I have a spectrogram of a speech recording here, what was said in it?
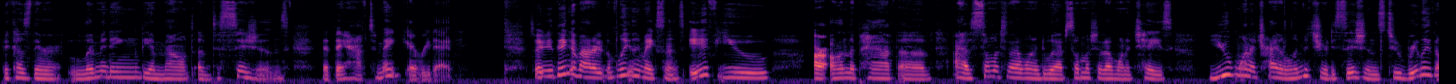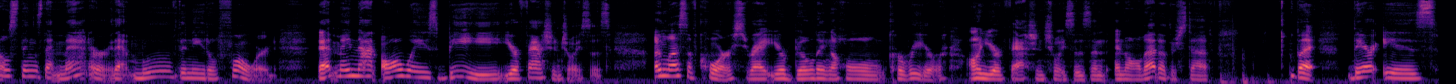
because they're limiting the amount of decisions that they have to make every day. So if you think about it, it completely makes sense. If you are on the path of I have so much that I want to do, I have so much that I want to chase, you want to try to limit your decisions to really those things that matter, that move the needle forward. That may not always be your fashion choices, unless, of course, right, you're building a whole career on your fashion choices and, and all that other stuff. But there is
